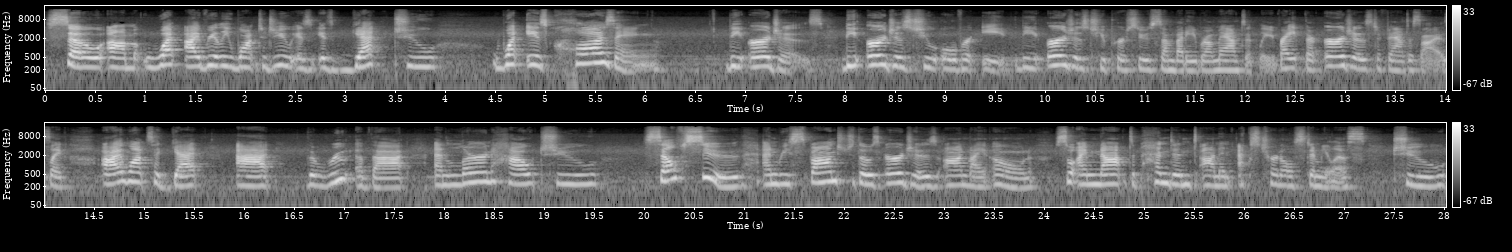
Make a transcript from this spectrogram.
So um, what I really want to do is is get to what is causing the urges, the urges to overeat, the urges to pursue somebody romantically, right? The urges to fantasize. Like, I want to get at the root of that and learn how to self soothe and respond to those urges on my own so I'm not dependent on an external stimulus to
